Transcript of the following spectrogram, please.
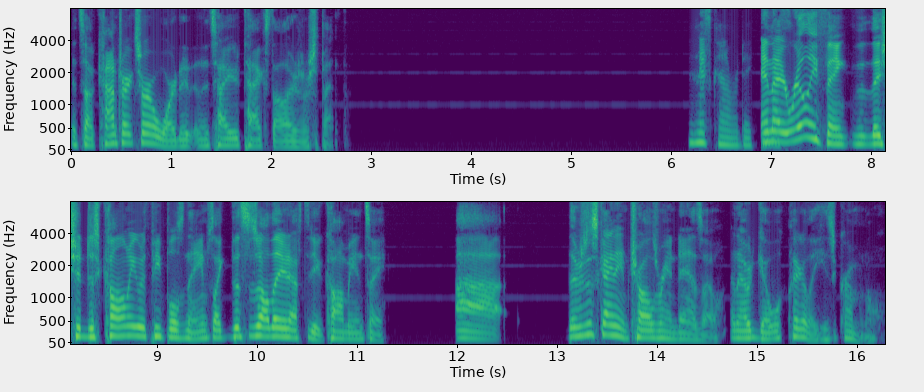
it's how contracts are awarded, and it's how your tax dollars are spent. It is kind of ridiculous. And I really think that they should just call me with people's names. Like this is all they'd have to do. Call me and say, uh, there's this guy named Charles Randazzo. And I would go, Well, clearly he's a criminal.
